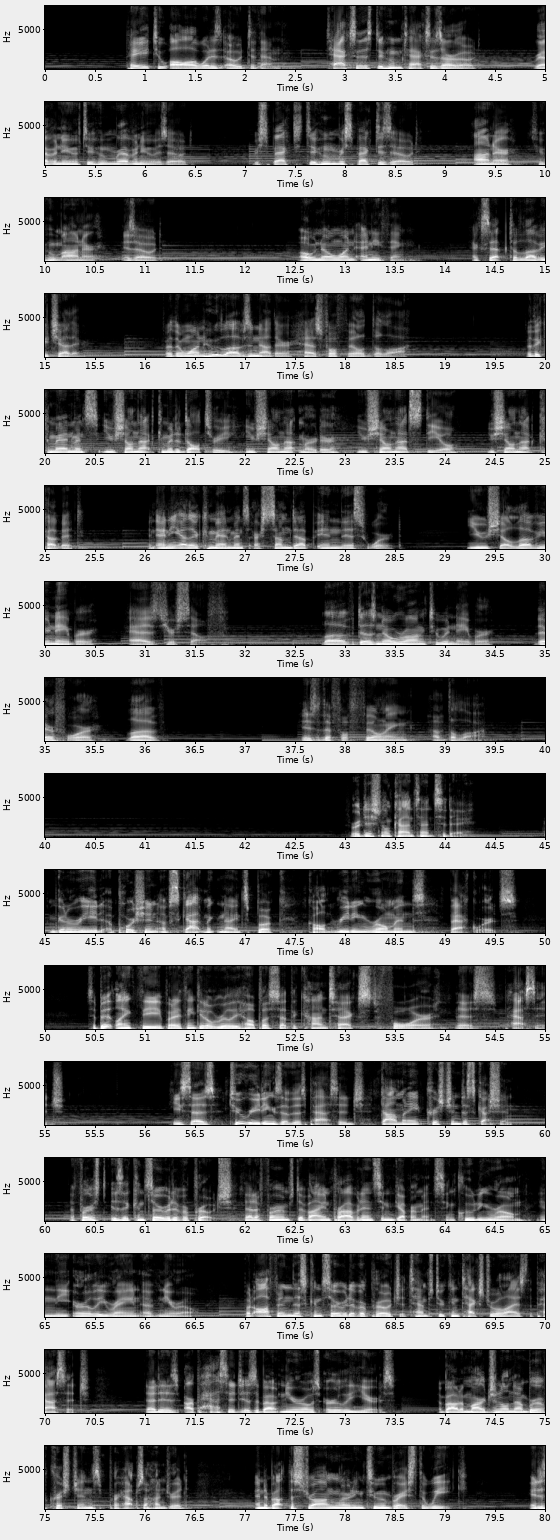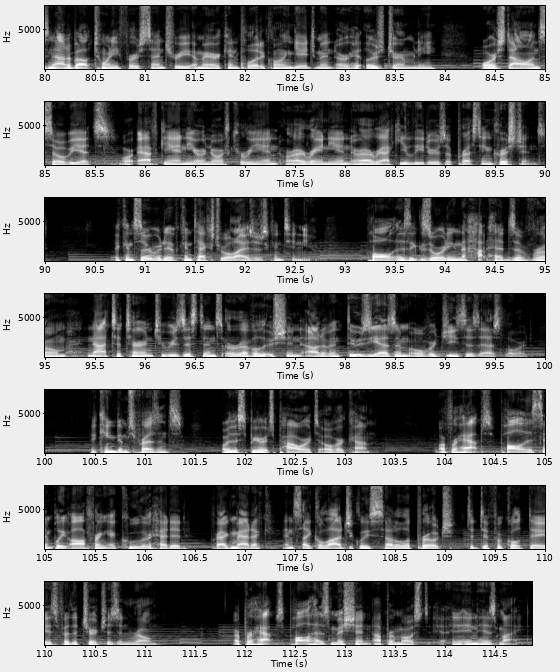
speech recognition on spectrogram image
Pay to all what is owed to them. Taxes to whom taxes are owed, revenue to whom revenue is owed, respect to whom respect is owed, honor to whom honor is owed. Owe no one anything except to love each other, for the one who loves another has fulfilled the law. For the commandments, you shall not commit adultery, you shall not murder, you shall not steal, you shall not covet, and any other commandments are summed up in this word. You shall love your neighbor as yourself. Love does no wrong to a neighbor, therefore, love is the fulfilling of the law. For additional content today, I'm going to read a portion of Scot McKnight's book called Reading Romans Backwards. It's a bit lengthy, but I think it'll really help us set the context for this passage. He says two readings of this passage dominate Christian discussion The first is a conservative approach that affirms divine providence in governments, including Rome, in the early reign of Nero. But often, this conservative approach attempts to contextualize the passage. That is, our passage is about Nero's early years, about a marginal number of Christians, perhaps a hundred, and about the strong learning to embrace the weak. It is not about 21st century American political engagement or Hitler's Germany or Stalin's Soviets or Afghani or North Korean or Iranian or Iraqi leaders oppressing Christians. The conservative contextualizers continue. Paul is exhorting the hotheads of Rome not to turn to resistance or revolution out of enthusiasm over Jesus as Lord, the kingdom's presence, or the Spirit's power to overcome. Or perhaps Paul is simply offering a cooler headed, pragmatic, and psychologically subtle approach to difficult days for the churches in Rome. Or perhaps Paul has mission uppermost in his mind.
